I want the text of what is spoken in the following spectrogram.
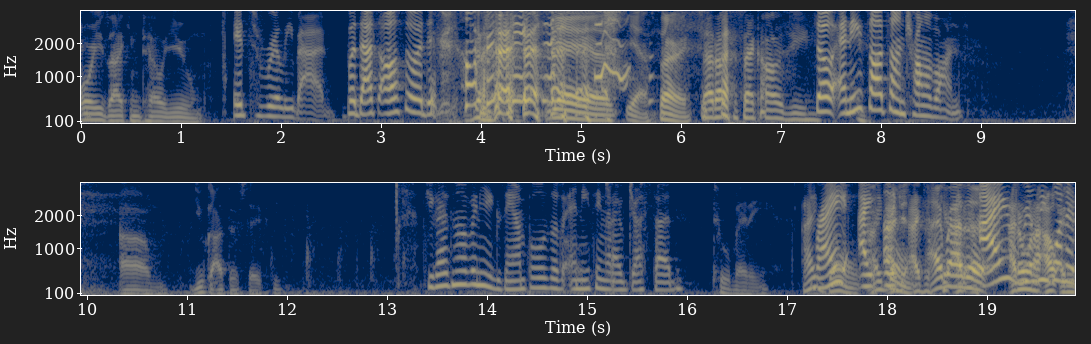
stories I can tell you. It's really bad. But that's also a different conversation. yeah, yeah, yeah, yeah. Sorry. Shout out to psychology. So, any thoughts on trauma bonds? Um, you got this, JP. Do you guys know of any examples of anything that I've just said? Too many. I Right? Don't. I- I, I don't. did- I just I rather. I, I really want to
